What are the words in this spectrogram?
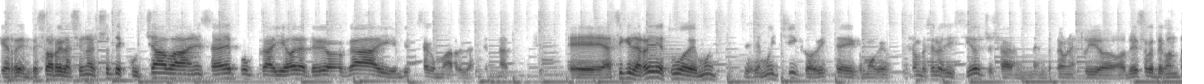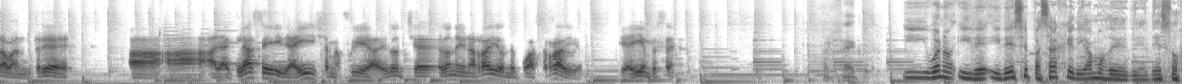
empezó a relacionar, yo te escuchaba en esa época y ahora te veo acá y empieza como a relacionar. Eh, así que la radio estuvo de muy, desde muy chico, ¿viste? Como que yo empecé a los 18, ya entré a un estudio, de eso que te contaba, entré a, la clase y de ahí ya me fui a dónde, hay una radio donde puedo hacer radio. Y ahí empecé. Perfecto. Y bueno, y de, ese pasaje, digamos, de, esos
